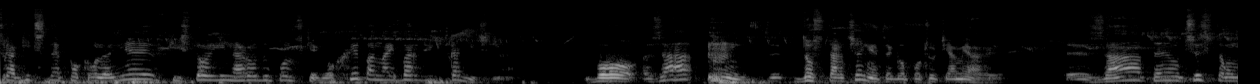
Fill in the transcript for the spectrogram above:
tragiczne pokolenie w historii narodu polskiego. Chyba najbardziej tragiczne. Bo za dostarczenie tego poczucia miary, za tę czystą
